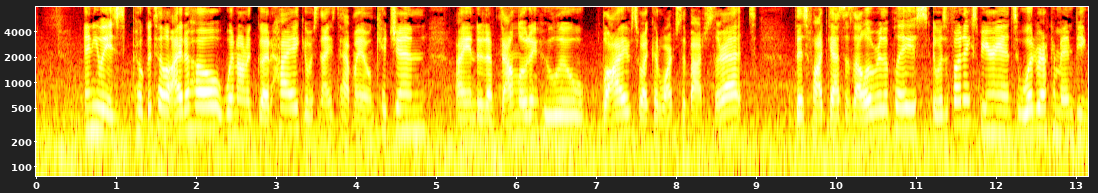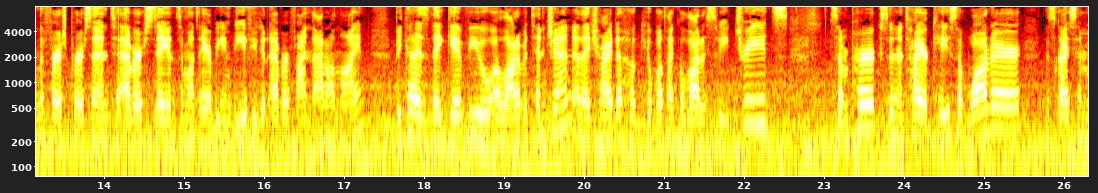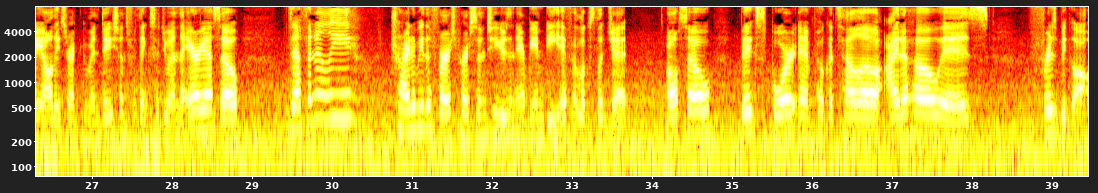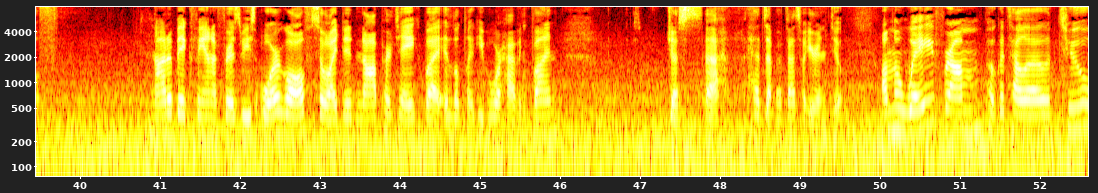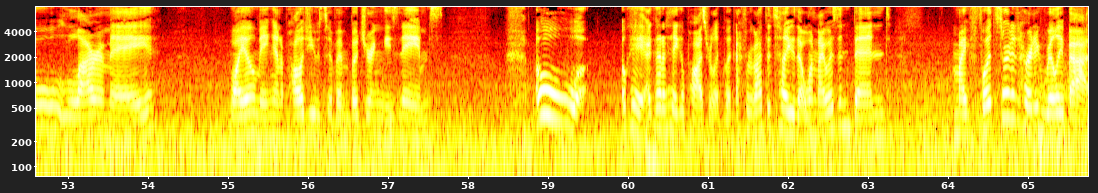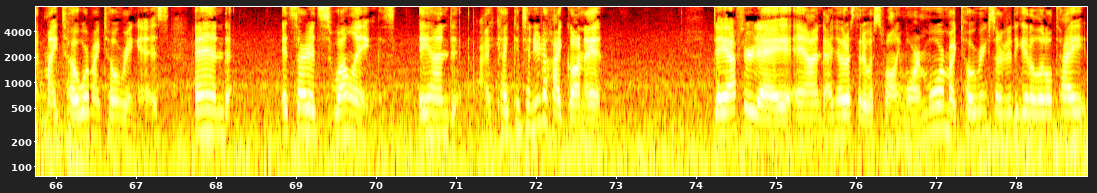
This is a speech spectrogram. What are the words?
Anyways, Pocatello, Idaho, went on a good hike. It was nice to have my own kitchen. I ended up downloading Hulu Live so I could watch The Bachelorette. This podcast is all over the place. It was a fun experience. Would recommend being the first person to ever stay in someone's Airbnb if you could ever find that online because they give you a lot of attention and they try to hook you up with like a lot of sweet treats some perks, an entire case of water. This guy sent me all these recommendations for things to do in the area. So definitely try to be the first person to use an Airbnb if it looks legit. Also, big sport in Pocatello, Idaho is frisbee golf. Not a big fan of frisbees or golf, so I did not partake, but it looked like people were having fun. Just uh, heads up if that's what you're into. On the way from Pocatello to Laramie, Wyoming, and apologies if I'm butchering these names. Oh, okay, I gotta take a pause really quick. I forgot to tell you that when I was in Bend, my foot started hurting really bad, my toe where my toe ring is, and it started swelling. And I continued to hike on it day after day, and I noticed that it was swelling more and more. My toe ring started to get a little tight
